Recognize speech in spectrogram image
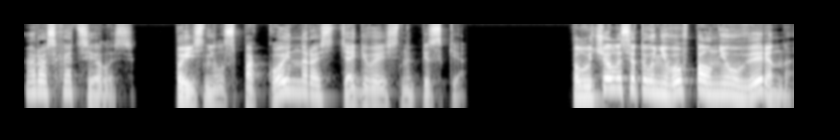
«Расхотелось», — пояснил спокойно, растягиваясь на песке. Получалось это у него вполне уверенно.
